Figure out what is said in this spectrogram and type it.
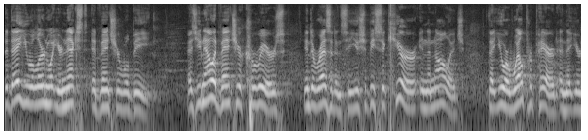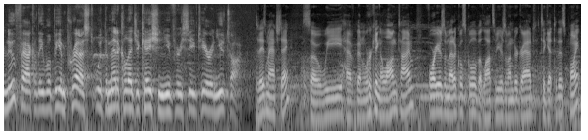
Today you will learn what your next adventure will be. As you now advance your careers into residency, you should be secure in the knowledge that you are well prepared and that your new faculty will be impressed with the medical education you've received here in Utah. Today's match day, so we have been working a long time, four years of medical school, but lots of years of undergrad to get to this point.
